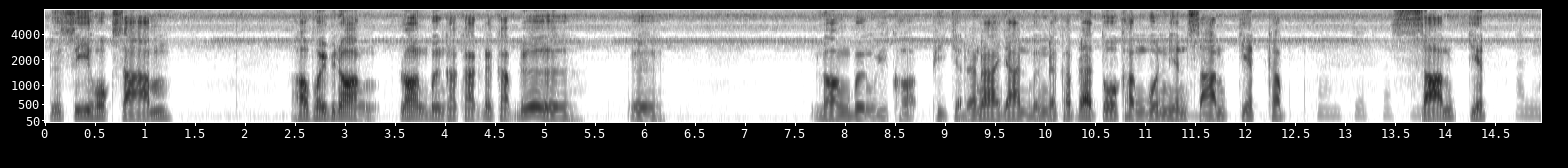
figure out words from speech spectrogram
หรือสี่หกสามเอาพ่อยพี่น้องล่องเบิงคักๆนะครับเด้อเออล่องเบิงวิเคราะห์พิจารณาย่านเบิงนะครับด้านตัวข้างบนเห็นสามเจ็ดครับสามเจ็ดครับสามเจ็ดอันนี้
